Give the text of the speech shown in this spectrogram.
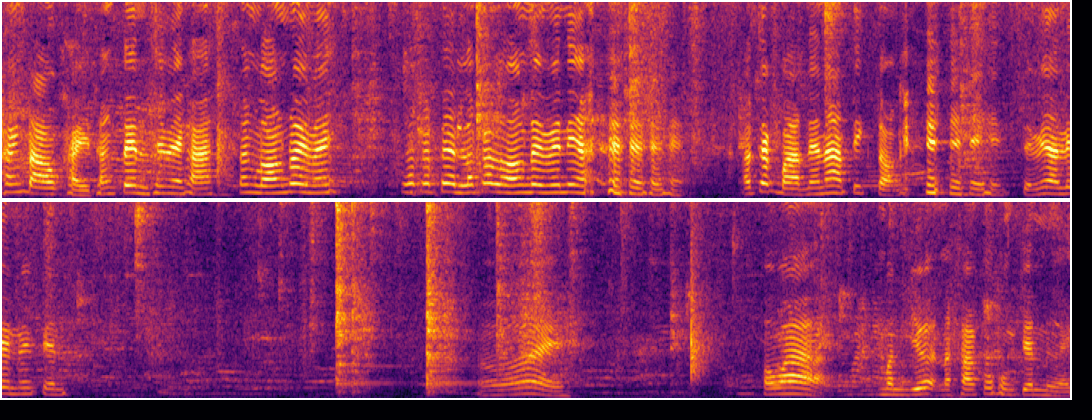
ทั้งดาวไข่ทั้งเต้นใช่ไหมคะต้องร้องด้วยไหมแล้วก็เต้นแล้วก็ร้องด้วยไหมเนี่ยเอาจากบาทในหน้าติ๊กต็อกแต่แม่เล่นไม่เป็นโอ้ยเพราะว่ามันเยอะนะคะ ก็คงจะเหนื่อย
